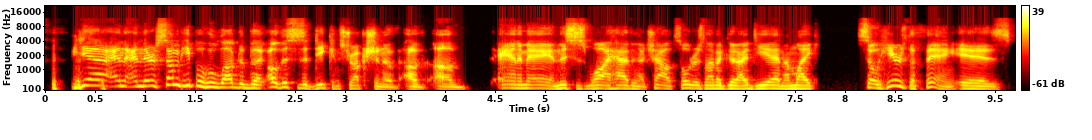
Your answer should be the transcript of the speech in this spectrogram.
yeah, and and there's some people who love to be like, oh, this is a deconstruction of of of anime, and this is why having a child soldier is not a good idea. And I'm like, so here's the thing: is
